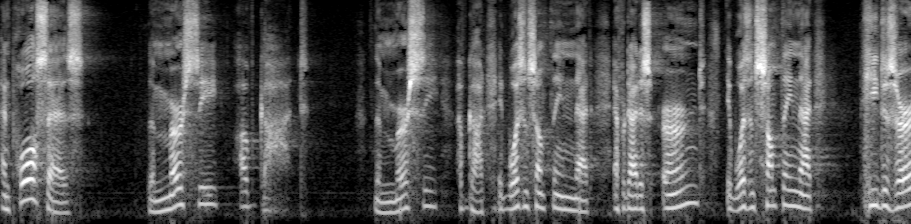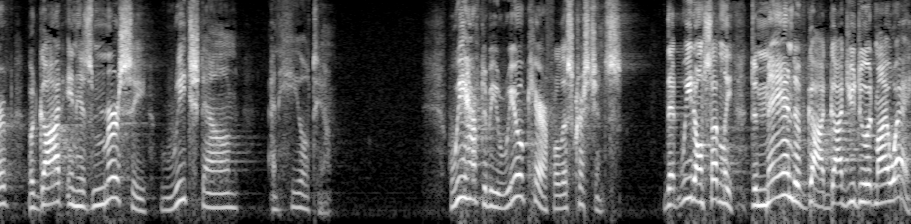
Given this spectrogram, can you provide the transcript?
And Paul says, the mercy of God. The mercy of God. It wasn't something that Epaphroditus earned. It wasn't something that he deserved. But God, in his mercy, reached down and healed him. We have to be real careful as Christians that we don't suddenly demand of God, God, you do it my way.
